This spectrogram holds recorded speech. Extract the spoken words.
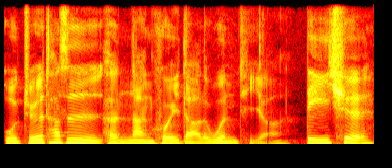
我觉得它是很难回答的问题啊。的确，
